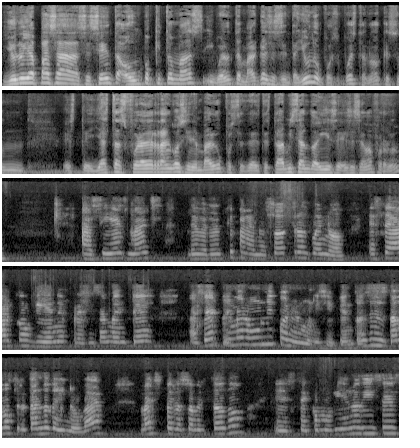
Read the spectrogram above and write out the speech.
y uno ya pasa a 60 o un poquito más y bueno, te marca el 61, por supuesto, ¿no? Que es un, este, ya estás fuera de rango, sin embargo, pues te, está avisando ahí ese, ese semáforo, ¿no? Así es, Max. De verdad que para nosotros, bueno, este arco viene precisamente a ser primero único en el municipio. Entonces estamos tratando de innovar, Max, pero sobre todo, este, como bien lo dices,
